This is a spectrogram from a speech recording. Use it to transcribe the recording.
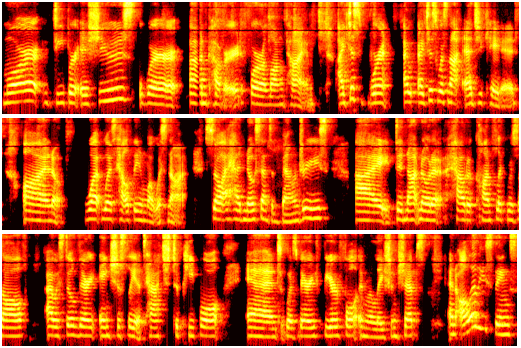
more deeper issues were uncovered for a long time. I just weren't, I, I, just was not educated on what was healthy and what was not. So I had no sense of boundaries. I did not know to, how to conflict resolve. I was still very anxiously attached to people and was very fearful in relationships. And all of these things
